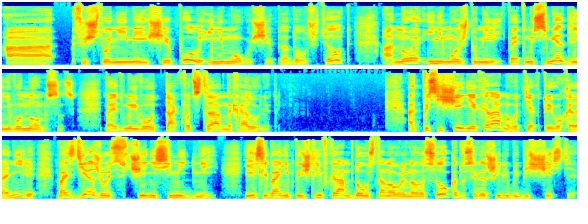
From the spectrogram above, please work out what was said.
А существо, не имеющее пола и не могущее продолжить род, оно и не может умереть. Поэтому смерть для него нонсенс. Поэтому его вот так вот странно хоронят от посещения храма, вот те, кто его хоронили, воздерживаются в течение семи дней. Если бы они пришли в храм до установленного срока, то совершили бы бесчестие.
